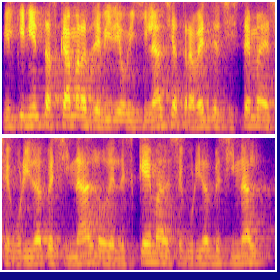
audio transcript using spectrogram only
1.500 cámaras de videovigilancia a través del sistema de seguridad vecinal o del esquema de seguridad vecinal,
